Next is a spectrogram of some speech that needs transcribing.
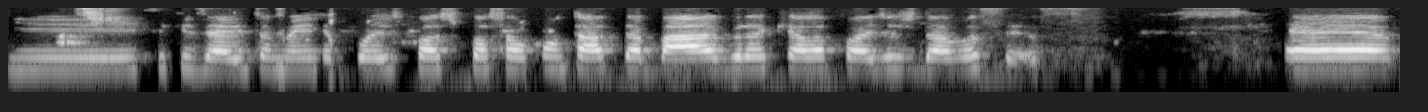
E se quiserem também, depois posso passar o contato da Bárbara, que ela pode ajudar vocês. É,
